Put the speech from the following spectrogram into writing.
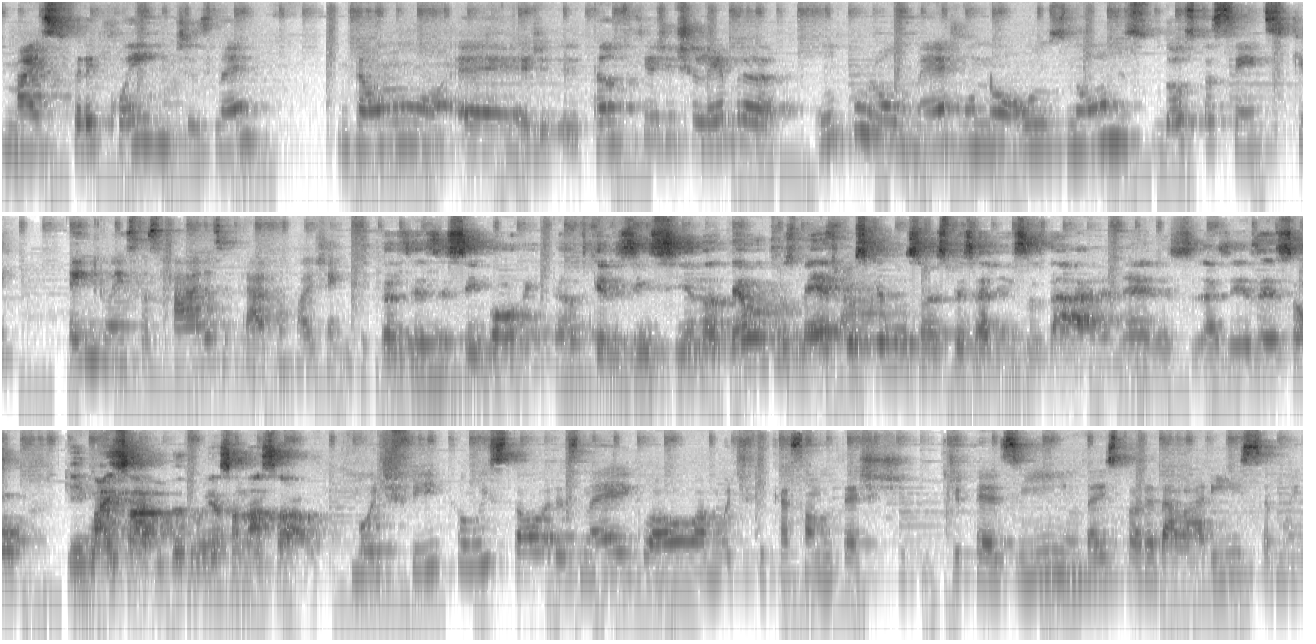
mais frequentes, né? Então, é, tanto que a gente lembra um por um, né, os nomes dos pacientes que têm doenças raras e tratam com a gente. Muitas vezes se envolvem tanto que eles ensinam até outros médicos que não são especialistas da área, né? Eles, às vezes eles são quem mais sabe da doença na sala. Modificam histórias, né? Igual a modificação do teste de, de pezinho, da história da Larissa, mãe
